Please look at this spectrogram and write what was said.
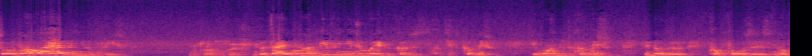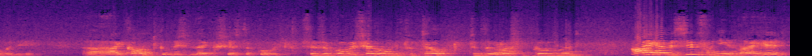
So now I have a new piece, Lovely. but I'm not giving it away because it's not yet commissioned. He wanted to commission, you know, the composer is nobody. Uh, I can't commission like Shostakovich. Shostakovich has only to tell to the Russian government, I have a symphony in my head,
